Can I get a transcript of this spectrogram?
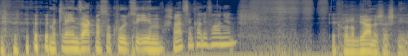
McLean sagt noch so cool zu ihm, schneit's in Kalifornien? Kolumbianischer Schnee.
